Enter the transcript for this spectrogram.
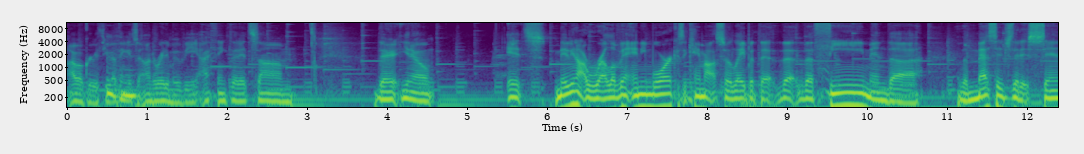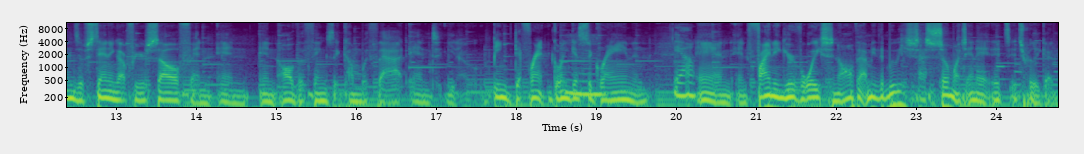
I will agree with you. I think it's an underrated movie. I think that it's um, there. You know, it's maybe not relevant anymore because it came out so late. But the the the theme and the the message that it sends of standing up for yourself and and and all the things that come with that, and you know, being different, going against the grain, and Yeah. and and finding your voice and all that. I mean, the movie just has so much in it. It's it's really good.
